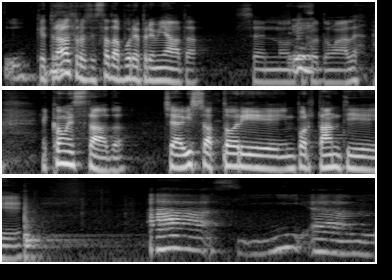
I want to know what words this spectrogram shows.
Sì. che tra l'altro sei stata pure premiata, se non Eh. ricordo male. E com'è stato? Cioè, hai visto attori importanti? Ah, sì, ehm,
